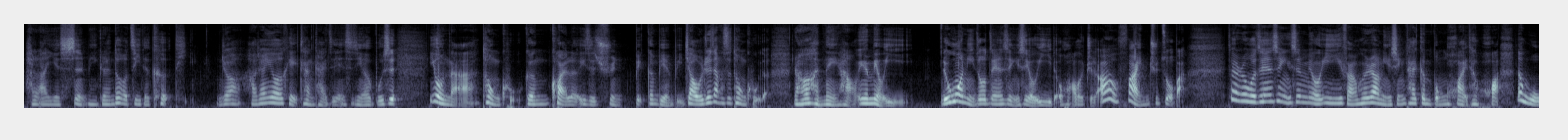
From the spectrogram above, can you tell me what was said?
好啦，也是，每个人都有自己的课题，你就好像又可以看开这件事情，而不是又拿痛苦跟快乐一直去比跟别人比较，我觉得这样是痛苦的，然后很内耗，因为没有意义。如果你做这件事情是有意义的话，我会觉得哦，fine，你去做吧。但如果这件事情是没有意义，反而会让你心态更崩坏的话，那我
